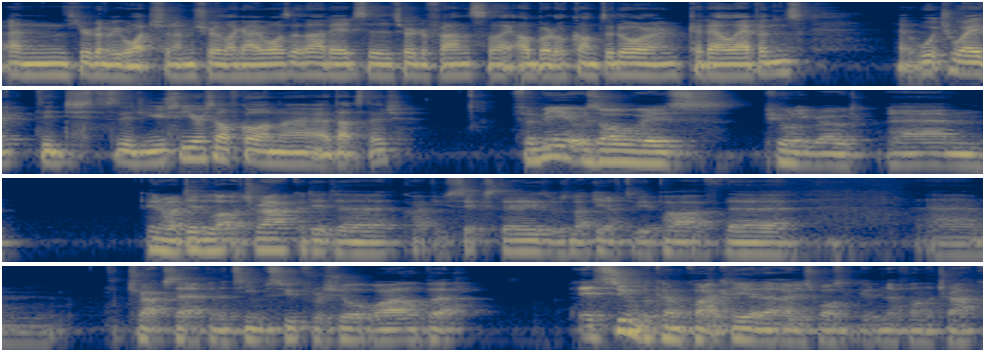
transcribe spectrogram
and you're going to be watching, I'm sure, like I was at that age, the Tour de France, like Alberto Contador and Cadel Evans. Uh, which way did did you see yourself going uh, at that stage? For me, it was always purely road. Um, you know, I did a lot of track. I did uh, quite a few six days. I was lucky enough to be a part of the, um, the track setup and the team pursuit for a short while, but it soon became quite clear that I just wasn't good enough on the track.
